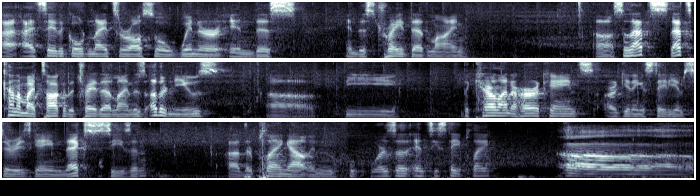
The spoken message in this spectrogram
I, would say the Golden Knights are also a winner in this in this trade deadline. Uh, so that's that's kind of my talk of the trade deadline. There's other news. Uh, the the Carolina Hurricanes are getting a Stadium Series game next season. Uh, they're playing out in where's the NC State play? Uh,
